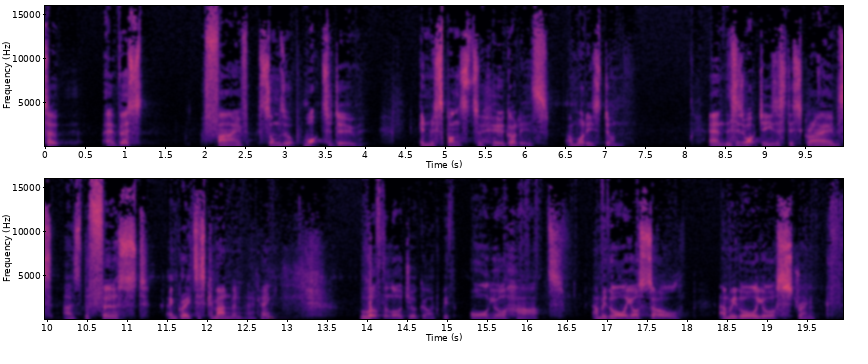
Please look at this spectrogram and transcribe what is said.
So, uh, verse 5 sums up what to do in response to who God is and what He's done. And this is what Jesus describes as the first and greatest commandment, okay? Love the Lord your God with all your heart, and with all your soul, and with all your strength.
